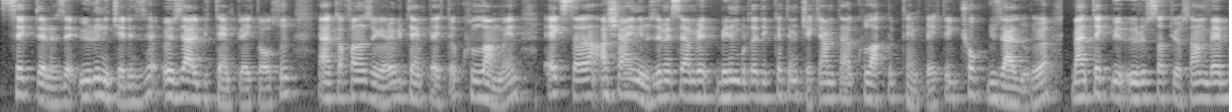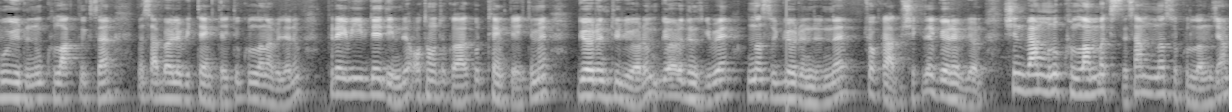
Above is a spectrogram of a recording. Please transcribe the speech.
sektörünüze, ürün içeriğinize özel bir template olsun. Yani kafanıza göre bir template de kullanmayın. Ekstradan aşağı indiğimizde mesela benim burada dikkatimi çeken bir tane kulaklık template çok güzel duruyor. Ben tek bir ürün satıyorsam ve bu ürünün kulaklıksa mesela böyle bir template'i kullanabilirim. Preview dediğimde otomatik olarak bu template'imi görüntülüyorum. Gördüğünüz gibi nasıl göründüğünde çok rahat bir şekilde görebiliyorum. Şimdi ben bunu kullanmak istesem nasıl kullanacağım?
